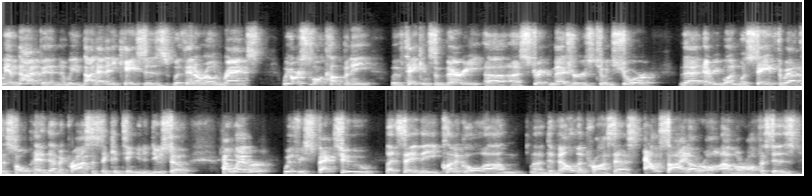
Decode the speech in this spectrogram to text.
we have not been, and we've not had any cases within our own ranks. We are a small company. We've taken some very uh, uh, strict measures to ensure that everyone was safe throughout this whole pandemic process and continue to do so. However, with respect to, let's say, the clinical um, uh, development process outside our, of our offices,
